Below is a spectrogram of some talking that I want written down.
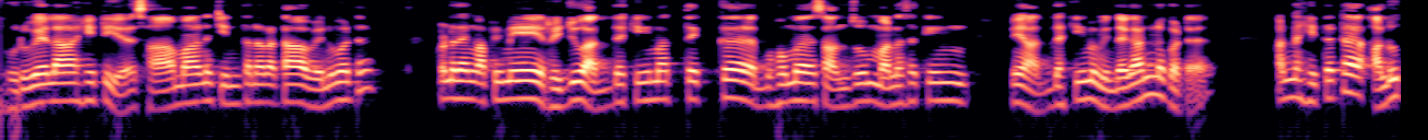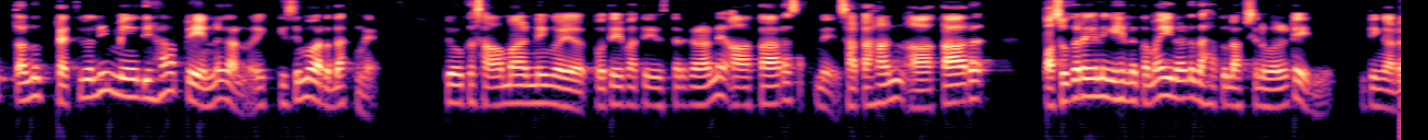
හුරු වෙලා හිටිය සාමාන්‍ය චින්තන රටාව වෙනුවට ඔන්න දැන් අපි මේ ඍජු අත්දැකීමත් එක්ක බොහොම සංසුම් මනසකින් මේ අත්දැකීම විඳ ගන්නකොට අන්න හිතට අලුත් අලුත් පැති වලින් මේ දිහා පේන්න ගන්නවා. ඒක කිසිම වරදක් නැහැ. ඉතින් ඕක සාමාන්‍යයෙන් ඔය පොතේ පතේ විස්තර කරන්නේ ආකාර මේ සටහන් ආකාර පසු කරගෙන ගිහිල්ලා තමයි ඊළඟ ධාතු ලක්ෂණ වලට එන්නේ. ඉතින් අර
